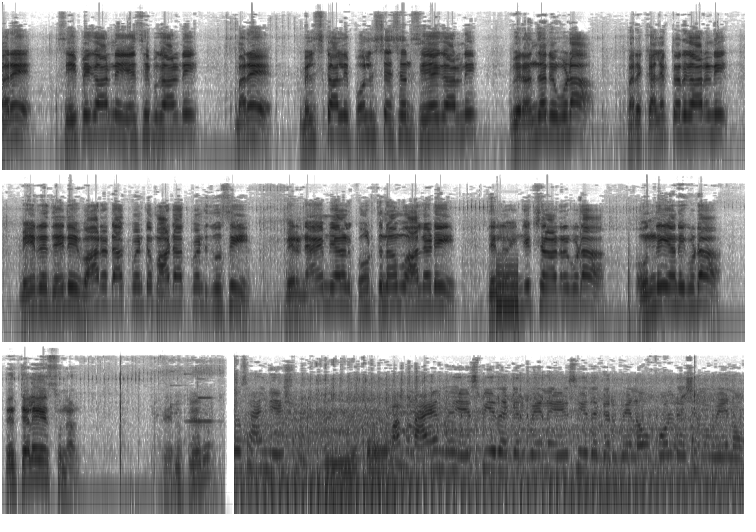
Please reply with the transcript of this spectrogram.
మరి సిపి గారిని ఏసీపీ గారిని మరి mills colony police station CI గారిని వీరందరినీ కూడా మరి కలెక్టర్ గారిని మీరు దేని వారి డాక్యుమెంట్ మా డాక్యుమెంట్ చూసి మీరు న్యాయం చేయాలని కోరుతున్నాము. ఆల్రెడీ దీనిలో ఇంజక్షన్ ఆర్డర్ కూడా ఉంది అని కూడా నేను తెలియజేస్తున్నాను. సాయం చేసినాం. మాకు న్యాయం ఎస్పీ దగ్గర పోయినాం ఏసీ దగ్గర పోయినాం పోలీస్ స్టేషన్ పోయినాం?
